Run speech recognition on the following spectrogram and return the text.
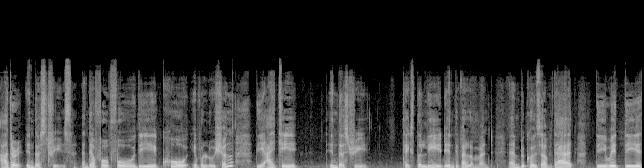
other industries. And therefore, for the co-evolution, the IT industry takes the lead in development. And because of that, the, with the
